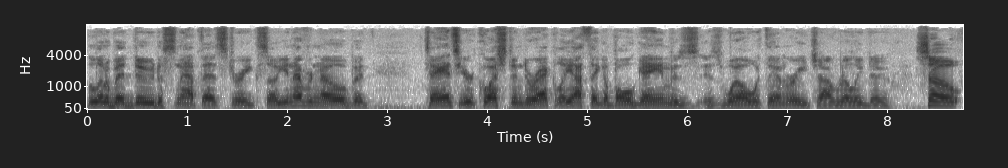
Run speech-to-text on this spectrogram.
a little bit due to snap that streak. So you never know, but to answer your question directly, I think a bowl game is is well within reach. I really do. So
